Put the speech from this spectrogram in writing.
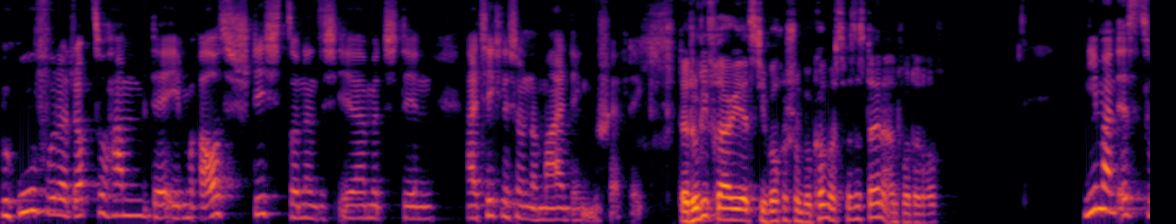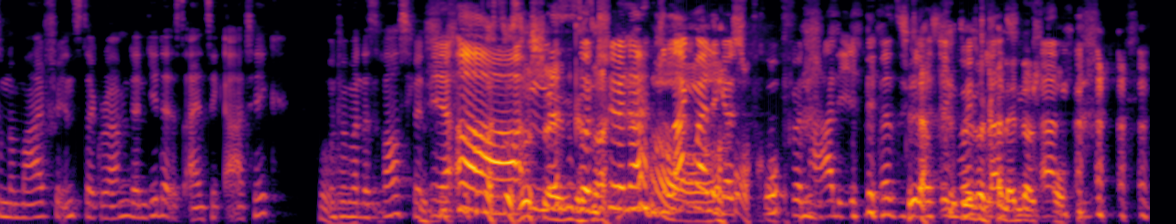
Beruf oder Job zu haben, der eben raussticht, sondern sich eher mit den alltäglichen und normalen Dingen beschäftigt. Da du die Frage jetzt die Woche schon bekommen hast, was ist deine Antwort darauf? Niemand ist zu normal für Instagram, denn jeder ist einzigartig und wenn man das rausfindet, ja, oh, das, so das, ist so ein schöner, oh. langweiliger Spruch für einen Hardy, den er sich ja, gleich irgendwo so klatschen kann.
